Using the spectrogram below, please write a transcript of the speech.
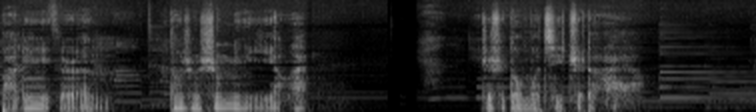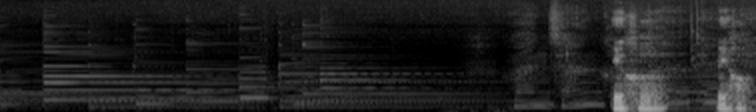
把另一个人。当成生命一样爱，这是多么极致的爱啊！银河，你好。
